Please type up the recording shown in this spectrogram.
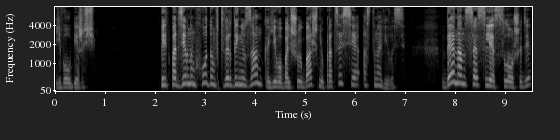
его убежище. Перед подземным ходом в твердыню замка, его большую башню, процессия остановилась. Де Нансе слез с лошади,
